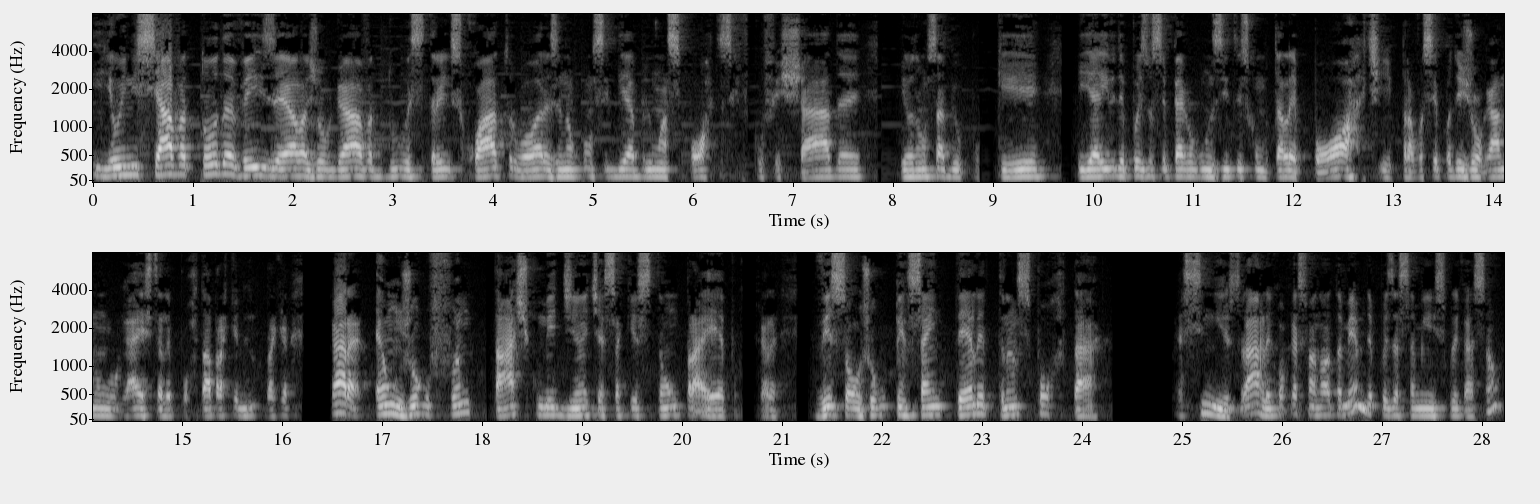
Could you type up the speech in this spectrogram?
E eu iniciava toda vez ela, jogava duas, três, quatro horas e não conseguia abrir umas portas que ficou fechada. Eu não sabia o porquê e aí depois você pega alguns itens como teleporte para você poder jogar num lugar e se teleportar para aquele, aquele. Cara, é um jogo fantástico mediante essa questão para época, cara. Vê só o jogo pensar em teletransportar. É sinistro. Arley, qual que é a sua nota mesmo depois dessa minha explicação?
